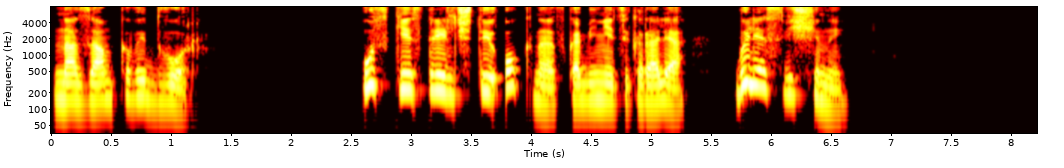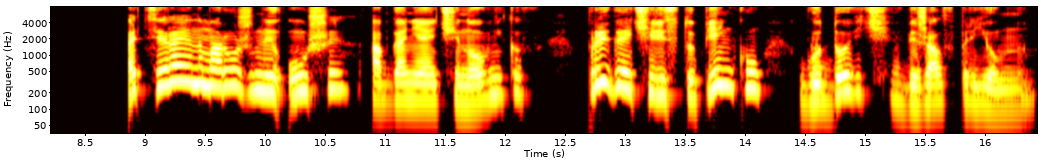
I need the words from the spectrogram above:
на замковый двор. Узкие стрельчатые окна в кабинете короля были освещены. Оттирая намороженные уши, обгоняя чиновников, прыгая через ступеньку, Гудович вбежал в приемную.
